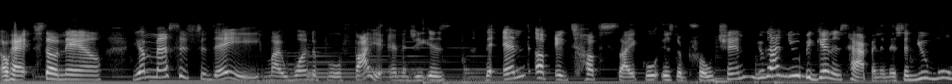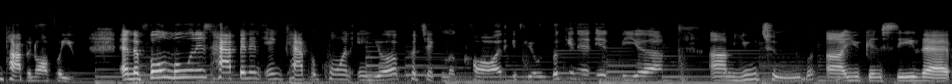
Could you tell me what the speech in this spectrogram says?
Okay, so now your message today, my wonderful fire energy, is the end of a tough cycle is approaching. You got new beginnings happening. It's a new moon popping off for you. And the full moon is happening in Capricorn in your particular card. If you're looking at it via um, YouTube, uh, you can see that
